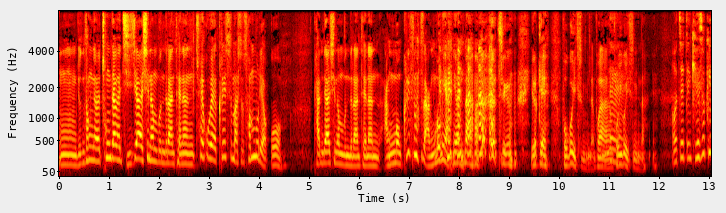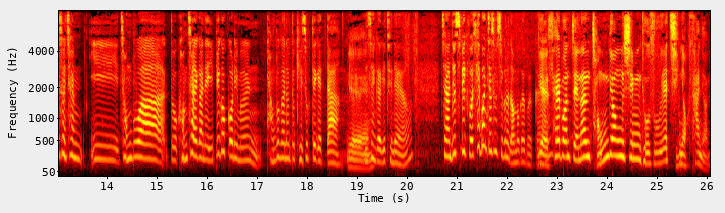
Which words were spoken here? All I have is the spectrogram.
음, 윤석열 총장을 지지하시는 분들한테는 최고의 크리스마스 선물이었고 반대하시는 분들한테는 악몽 크리스마스 악몽이 아니었나 지금 이렇게 보고 있습니다. 네. 보이고 있습니다. 어쨌든 계속해서 참 이 정부와 또 검찰 간의 이 삐걱거림은 당분간은 또 계속되겠다. 예. 이런 생각이 드네요. 자, 뉴스빅4 세 번째 소식으로 넘어가 볼까요? 예, 세 번째는 정경심 교수의 징역 4년.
